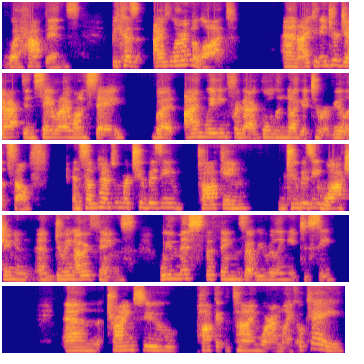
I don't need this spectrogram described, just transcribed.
what happens because I've learned a lot and I can interject and say what I want to say, but I'm waiting for that golden nugget to reveal itself. And sometimes when we're too busy talking, too busy watching and, and doing other things, we miss the things that we really need to see. And trying to pocket the time where I'm like, okay,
